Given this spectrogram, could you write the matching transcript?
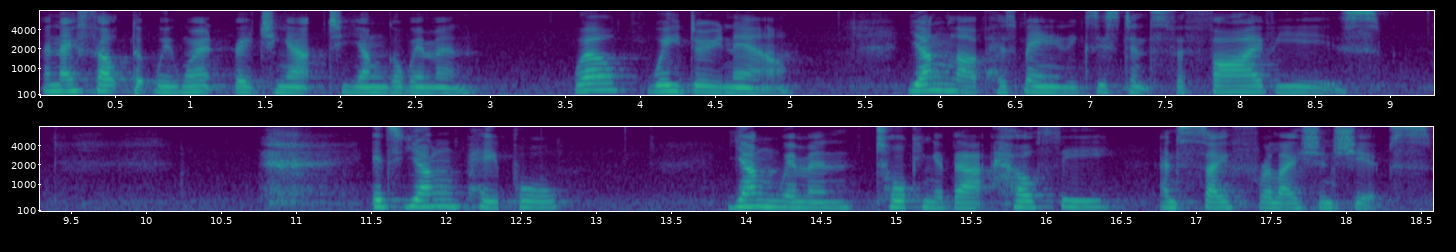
and they felt that we weren't reaching out to younger women. Well, we do now. Young Love has been in existence for five years. It's young people, young women talking about healthy and safe relationships,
